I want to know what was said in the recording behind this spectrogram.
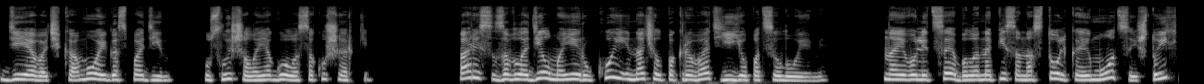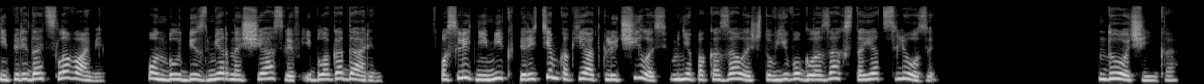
«Девочка, мой господин!» – услышала я голос акушерки. Арис завладел моей рукой и начал покрывать ее поцелуями. На его лице было написано столько эмоций, что их не передать словами. Он был безмерно счастлив и благодарен. В последний миг, перед тем, как я отключилась, мне показалось, что в его глазах стоят слезы. «Доченька».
